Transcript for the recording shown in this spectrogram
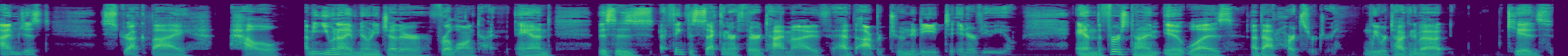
I'm just struck by how. I mean, you and I have known each other for a long time, and this is, I think, the second or third time I've had the opportunity to interview you. And the first time it was about heart surgery. We were talking about kids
